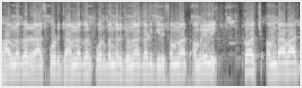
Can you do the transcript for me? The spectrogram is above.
ભાવનગર, રાજકોટ, જામનગર, પોરબંદર, જૂનાગઢ, ગીર સોમનાથ, અમરેલી, કચ્છ, અમદાવાદ,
